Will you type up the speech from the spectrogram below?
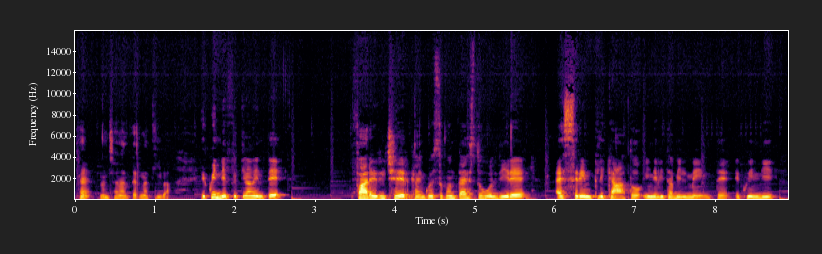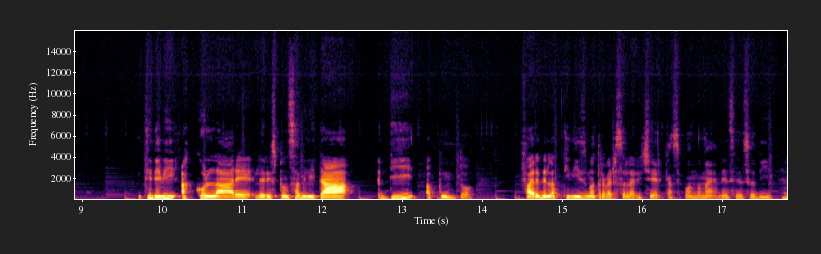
cioè non c'è un'alternativa. E quindi effettivamente fare ricerca in questo contesto vuol dire essere implicato inevitabilmente e quindi ti devi accollare le responsabilità di appunto fare dell'attivismo attraverso la ricerca, secondo me, nel senso di mm.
